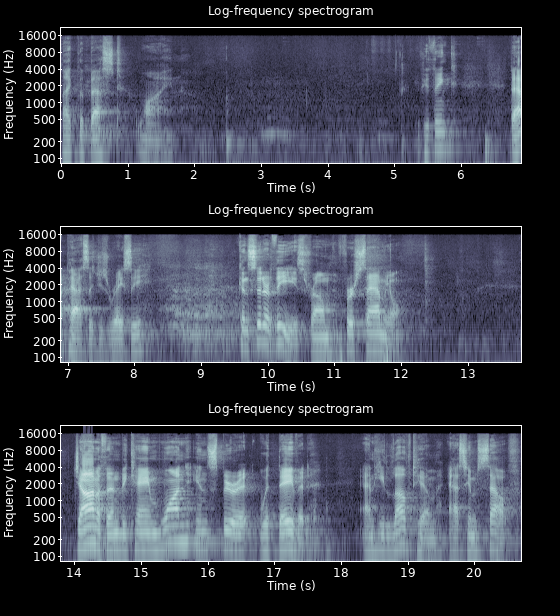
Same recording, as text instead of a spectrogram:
like the best wine. If you think that passage is racy, consider these from 1 Samuel. Jonathan became one in spirit with David, and he loved him as himself.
